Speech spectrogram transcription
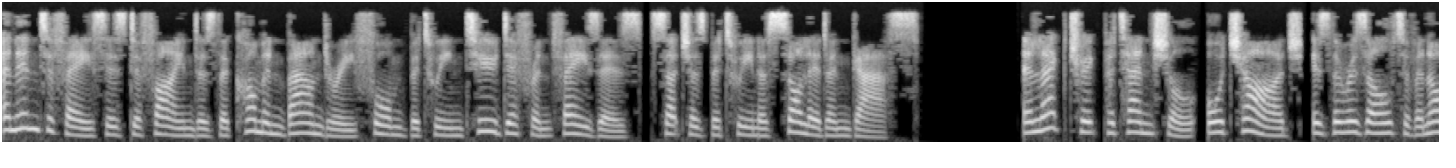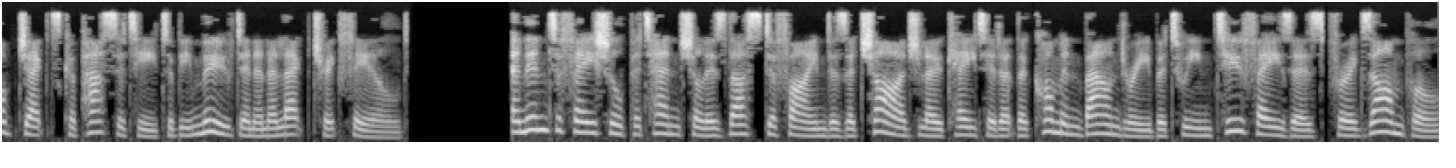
An interface is defined as the common boundary formed between two different phases, such as between a solid and gas. Electric potential, or charge, is the result of an object's capacity to be moved in an electric field. An interfacial potential is thus defined as a charge located at the common boundary between two phases for example,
